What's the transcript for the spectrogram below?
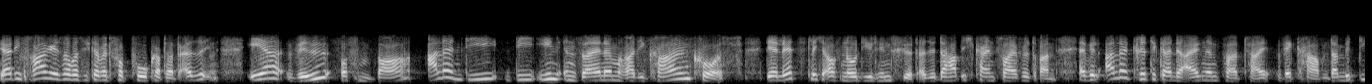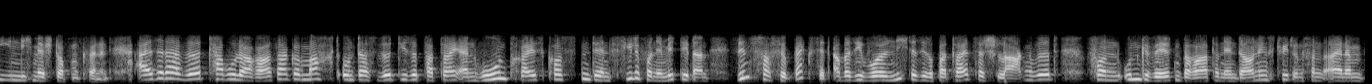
Ja, die Frage ist, ob er sich damit verpokert hat. Also er will offenbar alle die, die ihn in seinem radikalen Kurs, der letztlich auf No Deal hinführt, also da habe ich keinen Zweifel dran. Er will alle Kritiker in der eigenen Partei weghaben, damit die ihn nicht mehr stoppen können. Also da wird Tabula Rasa gemacht und das wird diese Partei einen hohen Preis kosten, denn viele von den Mitgliedern sind zwar für Brexit, aber sie wollen nicht, dass ihre Partei zerschlagen wird von ungewählten Beratern in Downing Street und von einem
